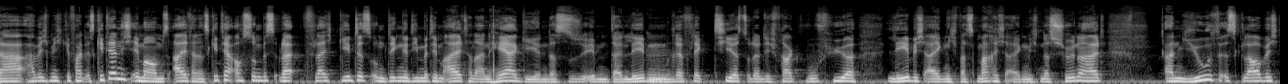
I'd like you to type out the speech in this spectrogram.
da habe ich mich gefragt, es geht ja nicht immer ums Altern, es geht ja auch so ein bisschen, oder vielleicht geht es um Dinge, die mit dem Altern einhergehen, dass du eben dein Leben mhm. reflektierst oder dich fragst, wofür lebe ich eigentlich, was mache ich eigentlich? Und das Schöne halt an Youth ist, glaube ich,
